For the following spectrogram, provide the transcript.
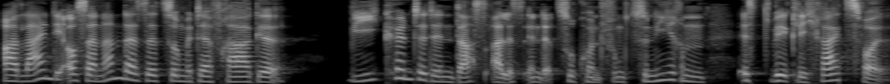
Allein die Auseinandersetzung mit der Frage, wie könnte denn das alles in der Zukunft funktionieren, ist wirklich reizvoll.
